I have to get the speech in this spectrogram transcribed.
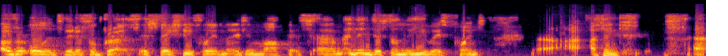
overall it's better for growth, especially for emerging markets. Um, and then just on the US point, uh, I think uh,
